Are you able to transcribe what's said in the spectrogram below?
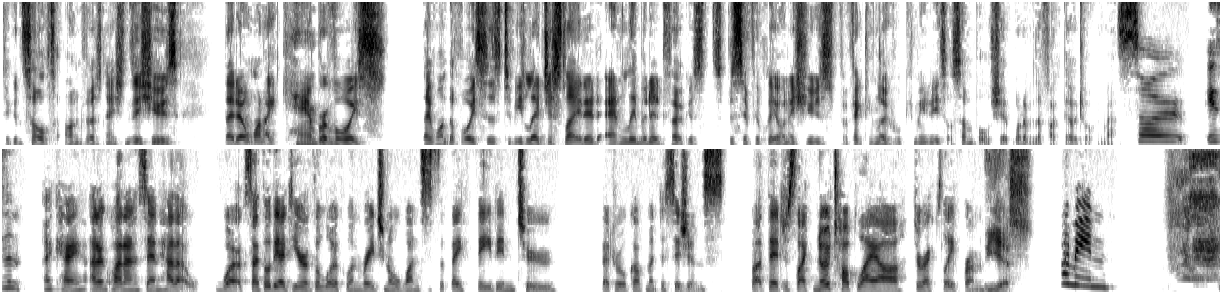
to consult on First Nations issues. They don't want a Canberra voice. They want the voices to be legislated and limited, focused specifically on issues affecting local communities or some bullshit, whatever the fuck they were talking about. So isn't okay? I don't quite understand how that works. I thought the idea of the local and regional ones is that they feed into federal government decisions, but they're just like no top layer directly from. Yes. I mean,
